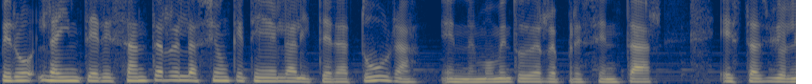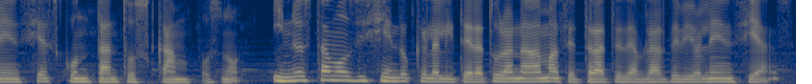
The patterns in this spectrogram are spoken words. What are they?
pero la interesante relación que tiene la literatura en el momento de representar estas violencias con tantos campos, ¿no? Y no estamos diciendo que la literatura nada más se trate de hablar de violencias,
